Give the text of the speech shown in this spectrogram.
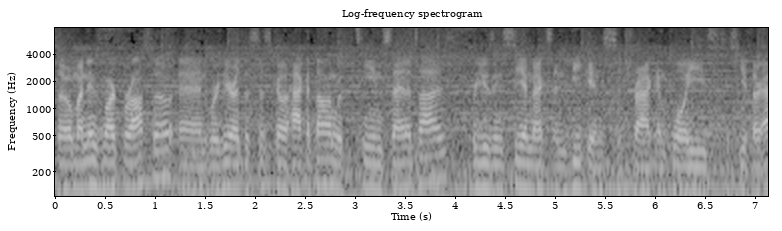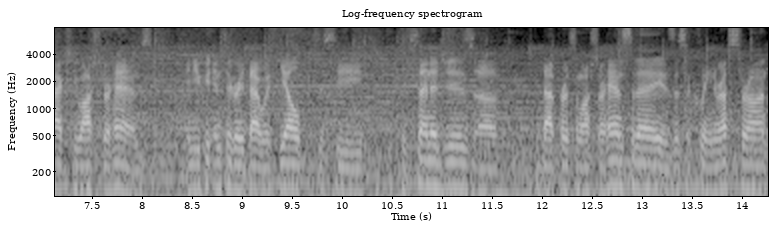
So my name is Mark Barrasso and we're here at the Cisco Hackathon with Team Sanitize. We're using CMX and beacons to track employees to see if they're actually washed their hands. And you can integrate that with Yelp to see percentages of that person washed their hands today? Is this a clean restaurant?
